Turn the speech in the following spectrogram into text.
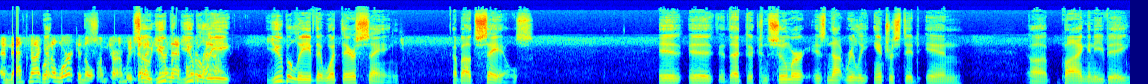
And that's not well, going to work in the long term. We've so got to you, turn that you believe around. you believe that what they're saying about sales is, is that the consumer is not really interested in uh, buying an EV.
